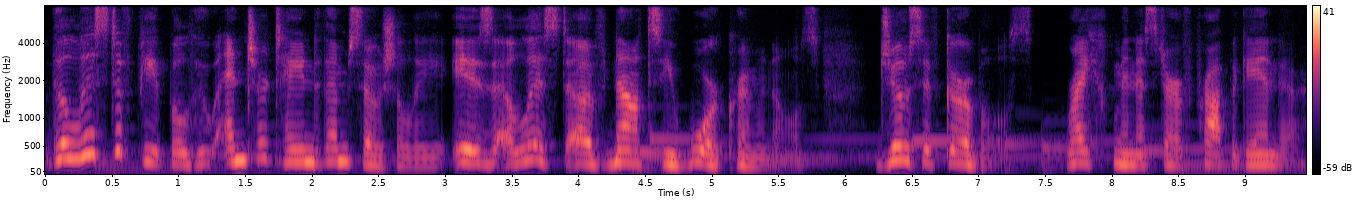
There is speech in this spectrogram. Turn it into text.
The list of people who entertained them socially is a list of Nazi war criminals Joseph Goebbels, Reich Minister of Propaganda,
